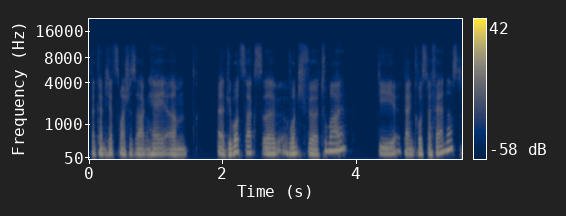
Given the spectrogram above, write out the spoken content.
Dann könnte ich jetzt zum Beispiel sagen, hey, ähm, äh, Geburtstagswunsch für Tumal, die dein größter Fan ist.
